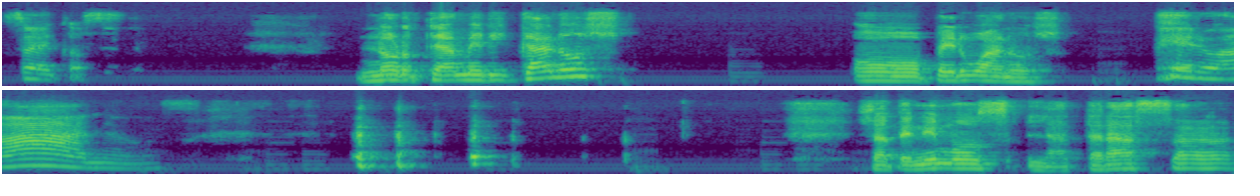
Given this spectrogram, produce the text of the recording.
Suecos. ¿Norteamericanos o peruanos? Peruanos. ya tenemos la traza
